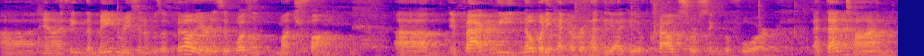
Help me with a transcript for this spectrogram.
Uh, and I think the main reason it was a failure is it wasn't much fun. Um, in fact, we nobody had ever had the idea of crowdsourcing before at that time.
